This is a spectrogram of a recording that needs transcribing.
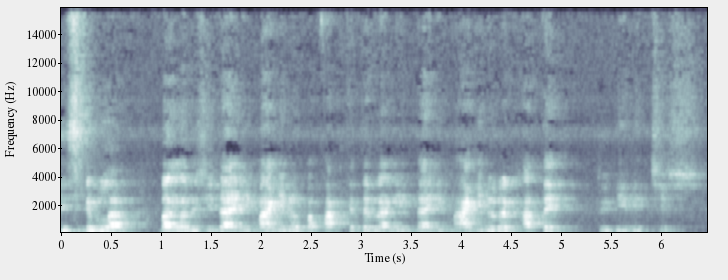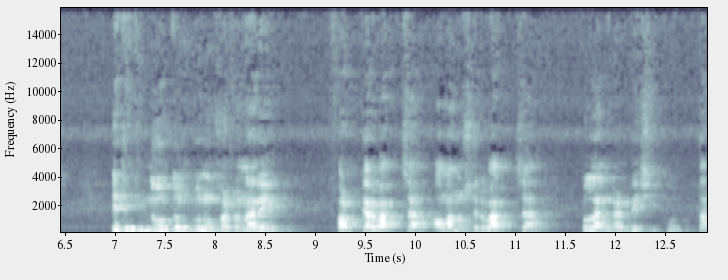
বিসিরুল্লাহ বাংলাদেশি ডাইনি মাগিনুর বা পাটক্ষেতের রানী ডাইনি মাগিনুরের হাতে তুই দিয়ে দিচ্ছিস। এটা কি নতুন কোনো ঘটনা রে? ফটকার বাচ্চা, অমানুষের বাচ্চা, কোলাঙ্গার দেশি কুত্তা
